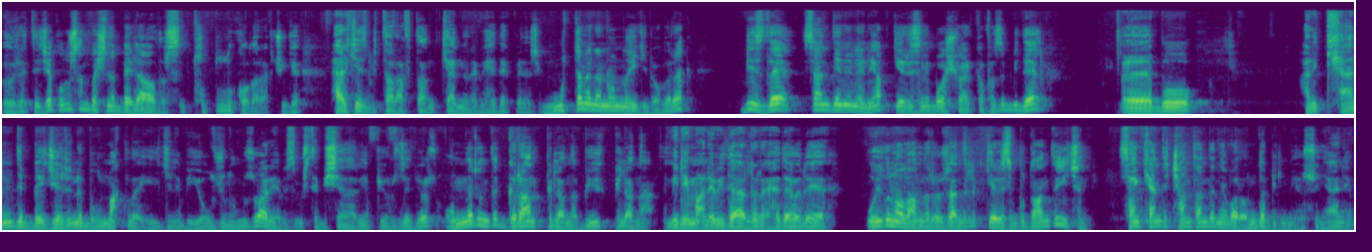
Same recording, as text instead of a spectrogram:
öğretecek olursan başına bela alırsın topluluk olarak. Çünkü herkes bir taraftan kendine bir hedef belirleyecek. Muhtemelen onunla ilgili olarak biz de sen denileni yap gerisini boş ver kafası. Bir de e, bu hani kendi becerini bulmakla ilgili bir yolculuğumuz var ya bizim işte bir şeyler yapıyoruz ediyoruz. Onların da grand plana, büyük plana, milli manevi değerlere, hede hödeye uygun olanları özendirilip gerisi budandığı için sen kendi çantanda ne var onu da bilmiyorsun. Yani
